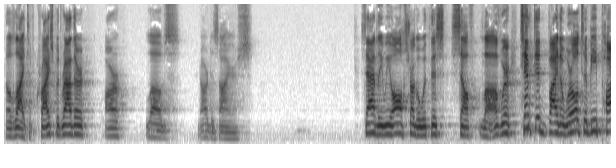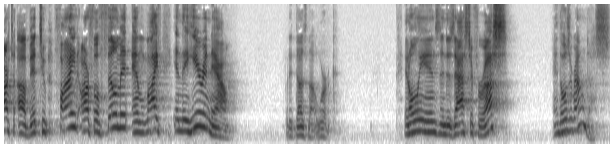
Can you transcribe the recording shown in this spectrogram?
the light of Christ, but rather our loves and our desires. Sadly, we all struggle with this self love. We're tempted by the world to be part of it, to find our fulfillment and life in the here and now. But it does not work. It only ends in disaster for us and those around us.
